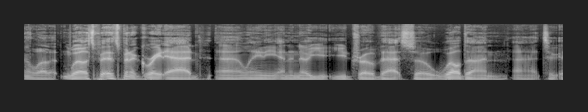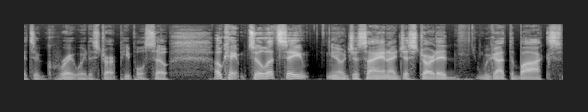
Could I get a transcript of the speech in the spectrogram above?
I love it. Well, it's been, it's been a great ad, uh, Laney, and I know you, you drove that. So well done. Uh, it's, a, it's a great way to start people. So, okay, so let's say, you know, Josiah and I just started, we got the box,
